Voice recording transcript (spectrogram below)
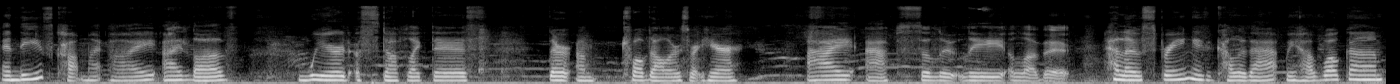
And these caught my eye. I love weird stuff like this. They're um twelve dollars right here. I absolutely love it. Hello Spring, you could color that. We have welcome,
